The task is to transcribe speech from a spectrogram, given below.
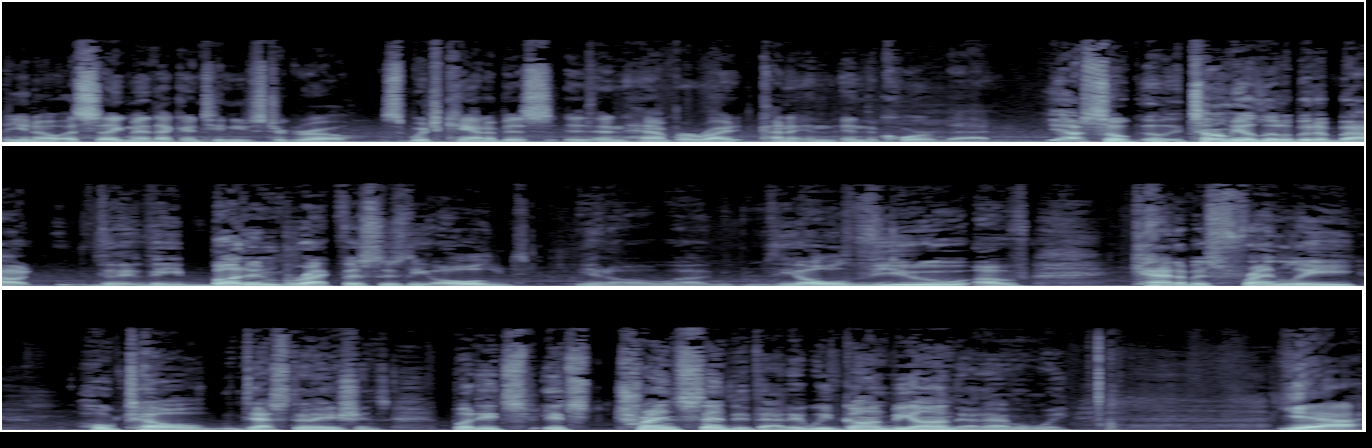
you know a segment that continues to grow which cannabis and hemp are right kind of in, in the core of that. Yeah so uh, tell me a little bit about the the bud and breakfast is the old you know uh, the old view of cannabis friendly hotel destinations. But it's it's transcended that. We've gone beyond that haven't we yeah,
